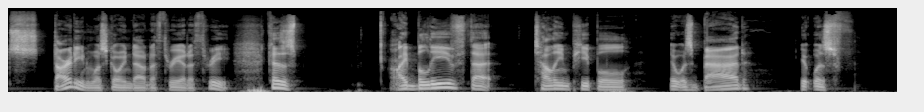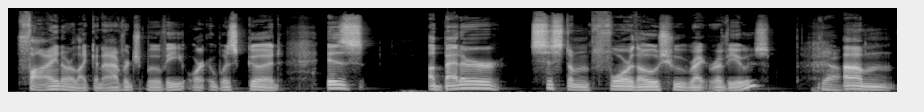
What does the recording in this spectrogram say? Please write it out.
starting was going down to three out of three because I believe that telling people it was bad, it was fine, or like an average movie, or it was good is a better system for those who write reviews yeah. um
